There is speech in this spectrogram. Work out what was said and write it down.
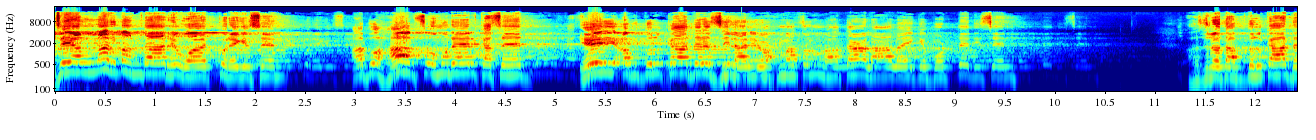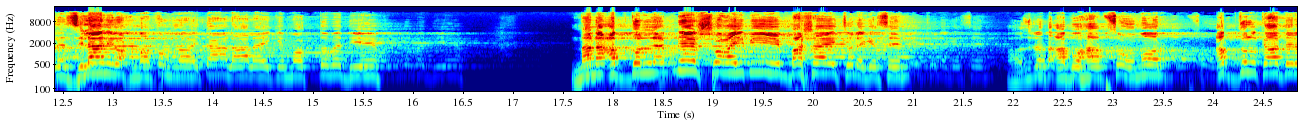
যে আল্লাহর বান্দা রেওয়ায়াত করে গেছেন। আবু হাফস ওমরের কাছে এই আব্দুল কাদের জিলানি আলাইকে পড়তে দিছেন। হযরত আব্দুল কাদের জিলানি আলাইকে মক্তবে দিয়ে নানা আব্দুল্লাহ বাসায় চলে গেছেন। হযরত আবু হাফস ওমর আব্দুল কাদের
